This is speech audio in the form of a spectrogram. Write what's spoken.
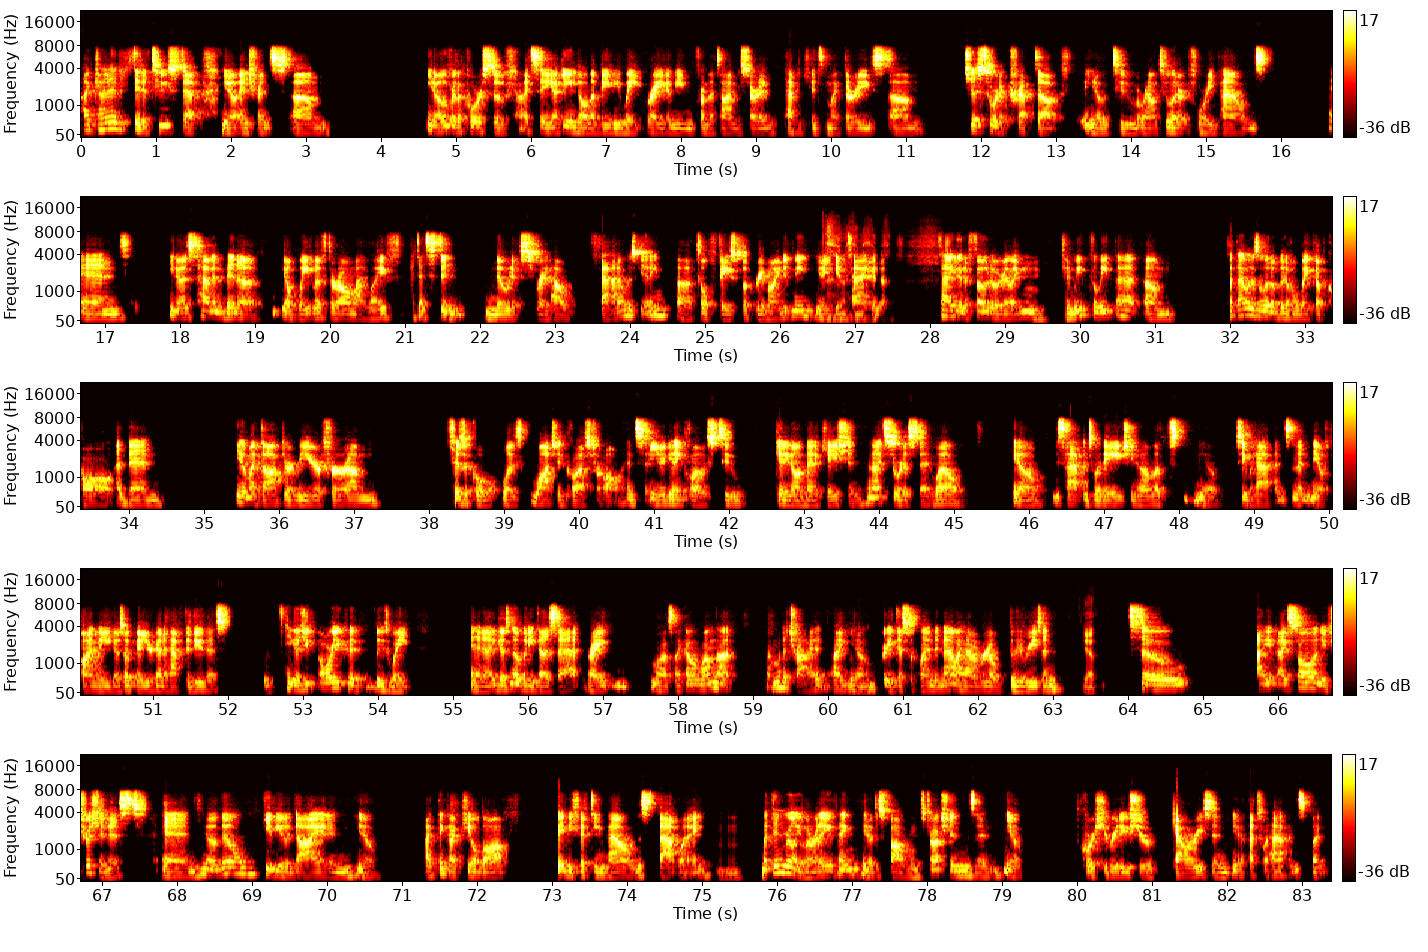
I kind of did a two-step you know entrance. Um, you know, over the course of, I'd say I gained all the baby weight, right? I mean, from the time we started having kids in my 30s, um, just sort of crept up, you know, to around 240 pounds. And, you know, as having been a you know, weightlifter all my life, I just didn't notice, right, how fat I was getting until uh, Facebook reminded me. You know, you get tagged in a tagged in a photo. You're like, mm, can we delete that? Um, but that was a little bit of a wake up call. And then, you know, my doctor every year for um, physical was watching cholesterol and you know getting close to getting on medication. And I sort of said, well, you know, this happens with age. You know, let's you know see what happens. And then you know, finally he goes, okay, you're going to have to do this. He goes, you or you could lose weight. And uh, he goes, nobody does that, right? Well, I was like, oh, well, I'm not. I'm going to try it. I, you know, mm-hmm. pretty disciplined, and now I have a real good reason. Yep. So I, I saw a nutritionist, and you know they'll give you a diet, and you know I think I peeled off maybe 15 pounds that way, mm-hmm. but didn't really learn anything. You know, just follow the instructions, and you know, of course, you reduce your calories, and you know that's what happens. But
